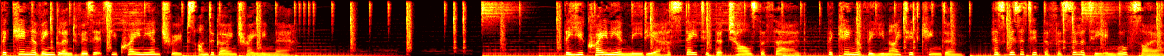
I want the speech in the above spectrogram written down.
The King of England visits Ukrainian troops undergoing training there. The Ukrainian media has stated that Charles III, the King of the United Kingdom, has visited the facility in Wiltshire,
